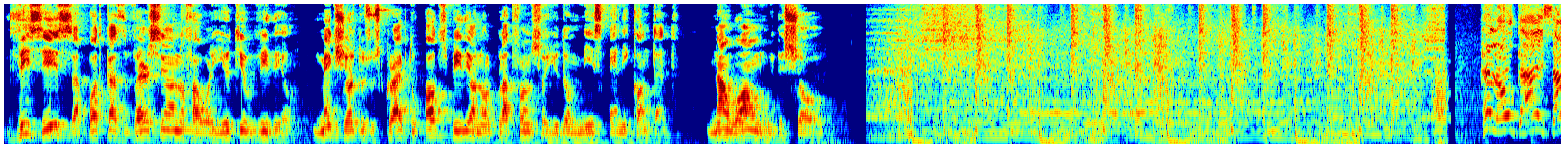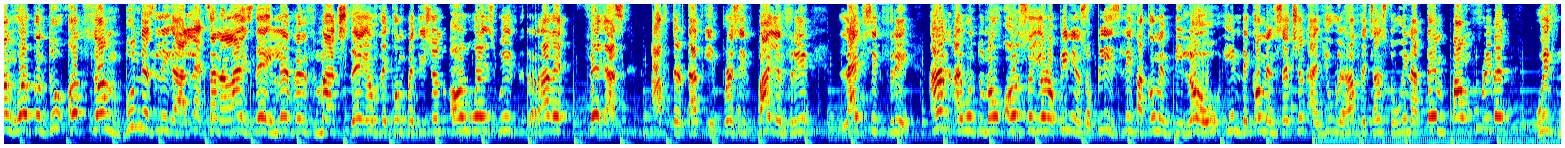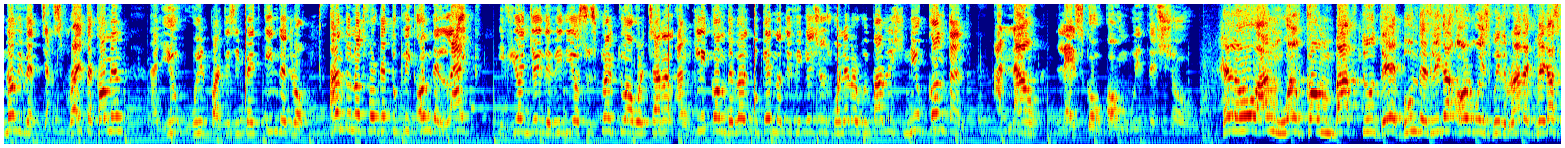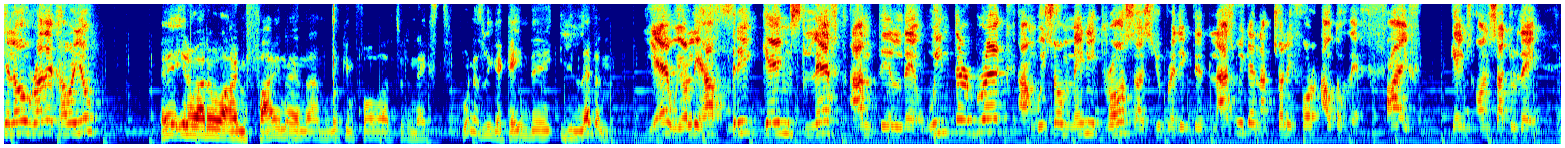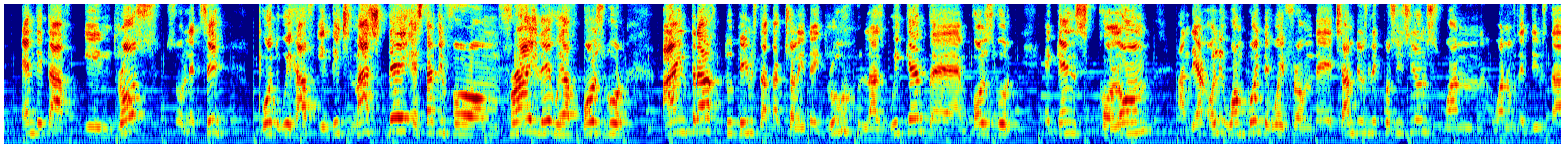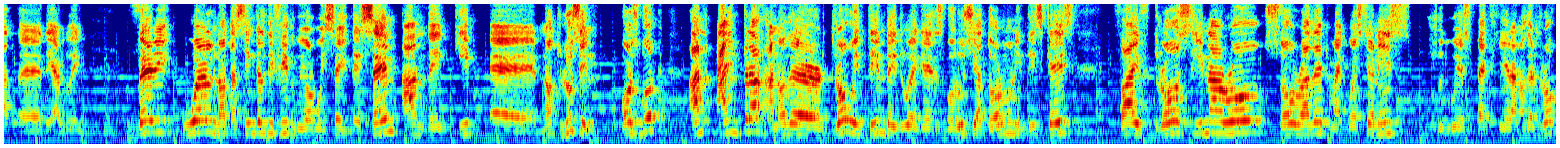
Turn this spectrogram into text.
This is a podcast version of our YouTube video. Make sure to subscribe to Oddspedia on all platforms so you don't miss any content. Now on with the show. Hello guys and welcome to Odds-On Bundesliga. Let's analyze the 11th match day of the competition always with Radek Vegas after that impressive Bayern 3 Leipzig 3. And I want to know also your opinion. So please leave a comment below in the comment section and you will have the chance to win a 10 pound free bet with Novibet. Just write a comment and you will participate in the draw. And do not forget to click on the like if you enjoy the video, subscribe to our channel and click on the bell to get notifications whenever we publish new content. And now, let's go on with the show. Hello and welcome back to the Bundesliga, always with Radek Vegas. Hello, Radek, how are you? Hey Eduardo, I'm fine and I'm looking forward to the next Bundesliga game day 11. Yeah, we only have three games left until the winter break, and we saw many draws as you predicted last weekend. Actually, four out of the five games on Saturday ended up in draws. So let's see what we have in this match day. Starting from Friday, we have Wolfsburg Eintracht, two teams that actually they drew last weekend. Uh, Wolfsburg against Cologne, and they are only one point away from the Champions League positions. One one of the teams that uh, they are doing very well, not a single defeat. We always say the same, and they keep uh, not losing. Wolfsburg and Eintracht, another drawing team, they drew against Borussia Dortmund in this case. Five draws in a row. So, Radek, my question is should we expect here another draw?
